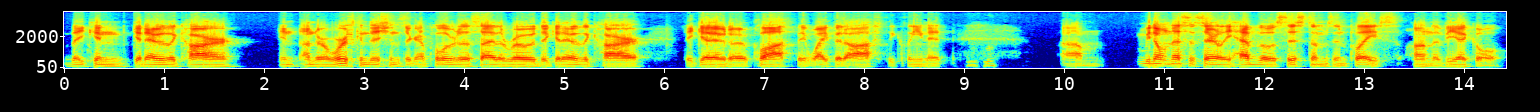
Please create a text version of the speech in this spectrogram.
they can get out of the car in under worse conditions. They're going to pull over to the side of the road. They get out of the car. They get out a cloth. They wipe it off. They clean it. Mm-hmm. Um, we don't necessarily have those systems in place on the vehicle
